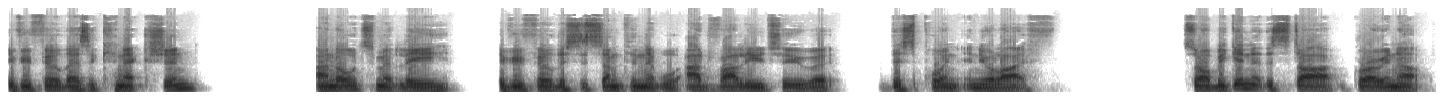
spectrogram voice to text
if you feel there's a connection and ultimately if you feel this is something that will add value to at this point in your life. So I'll begin at the start, growing up.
